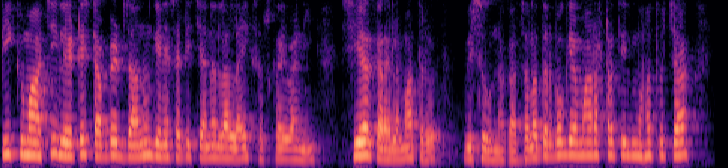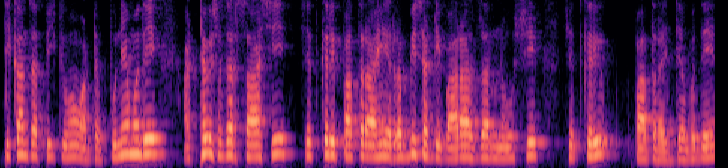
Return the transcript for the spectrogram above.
पीक विमाची लेटेस्ट अपडेट जाणून घेण्यासाठी चॅनलला लाईक सबस्क्राईब आणि शेअर करायला मात्र विसरू नका. चला तर बघूया महाराष्ट्रातील महत्त्वाच्या ठिकाणचा पीक विमा वाटप. पुण्यामध्ये अठ्ठावीस हजार सहाशे शेतकरी पात्र आहे. रब्बीसाठी बारा हजार नऊशे शेतकरी पात्र आहेत. त्यामध्ये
